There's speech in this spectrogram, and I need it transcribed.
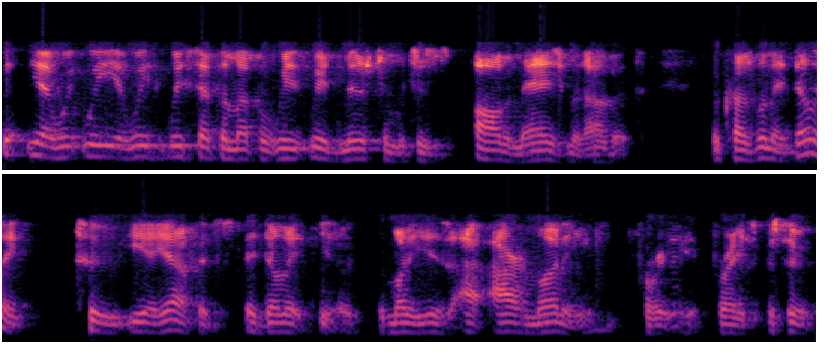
Yeah, we we we, we set them up and we, we administer them, which is all the management of it. Because when they donate to EAF, it's they donate. You know, the money is our money for for a specific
